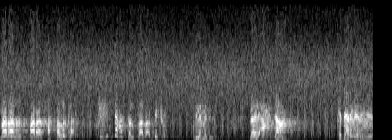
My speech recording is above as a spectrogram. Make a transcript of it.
maraz, maraz, hastalıklar. Çeşitli hastalıklar var, birçok. Bilemediniz. Vel ahzan, keder verici,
